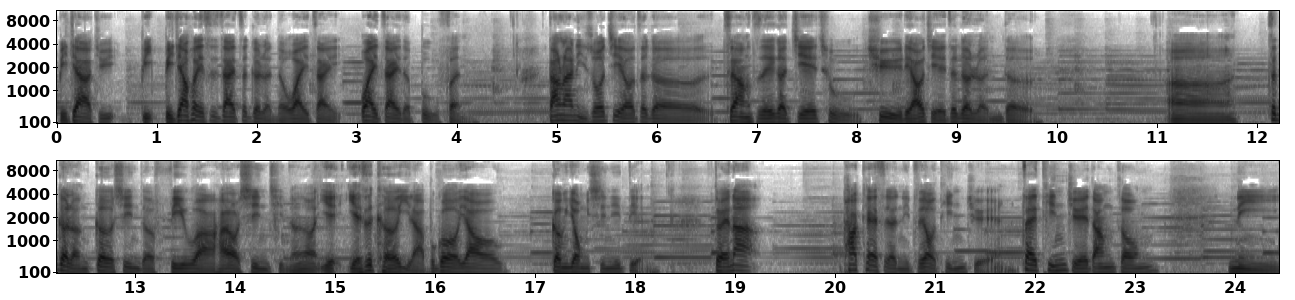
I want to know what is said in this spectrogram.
比较局比比较会是在这个人的外在外在的部分。当然，你说借由这个这样子一个接触去了解这个人的呃这个人个性的 feel 啊，还有性情的，也也是可以啦。不过要更用心一点。对，那 podcast 你只有听觉，在听觉当中。你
